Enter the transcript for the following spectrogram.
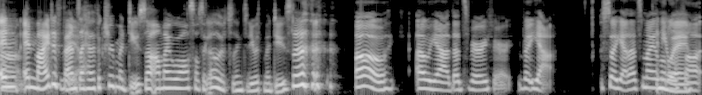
In Um, in my defense, yeah. I have a picture of Medusa on my wall, so I was like, oh, it's something to do with Medusa. Oh, oh yeah, that's very fair. But yeah, so yeah, that's my Anyway. little thought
